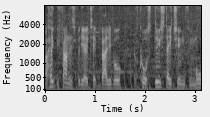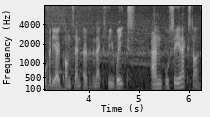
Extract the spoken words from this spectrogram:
I hope you found this video tip valuable. Of course, do stay tuned for more video content over the next few weeks, and we'll see you next time.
